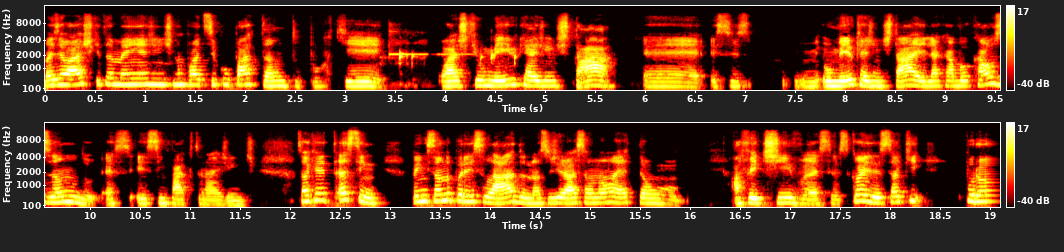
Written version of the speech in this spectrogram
Mas eu acho que também a gente não pode se culpar tanto, porque eu acho que o meio que a gente está, é, esses o meio que a gente está, ele acabou causando esse, esse, impacto na gente. Só que, assim, pensando por esse lado, nossa geração não é tão afetiva, essas coisas, só que, por outro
